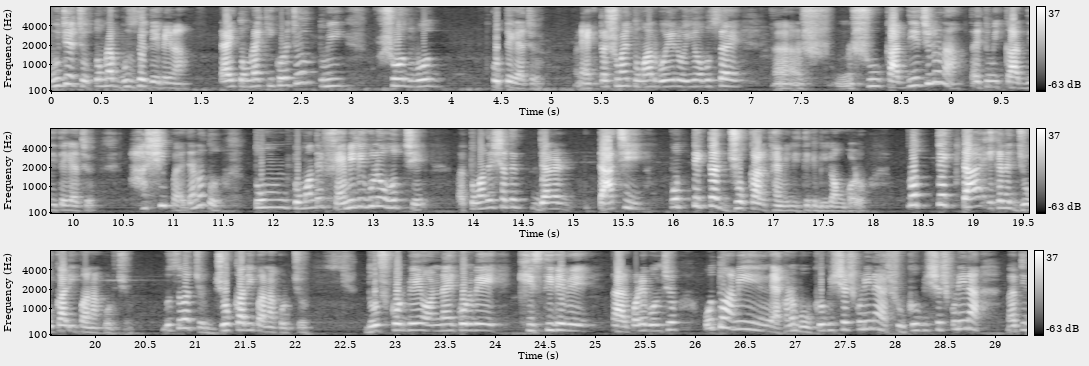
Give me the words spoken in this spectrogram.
বুঝেছ, তোমরা বুঝতে দেবে না। তাই তোমরা কি করেছ? তুমি শোধ বোধ করতে গেছো। মানে একটা সময় তোমার বইয়ের ওই অবস্থায় সু কাঁদ দিয়েছিল না? তাই তুমি কাঁদ দিতে গেছো। হাসি পায়, জানো তো? তোম, তোমাদের ফ্যামিলিগুলো হচ্ছে তোমাদের সাথে যারা টাচি, প্রত্যেকটা জোকার ফ্যামিলি থেকে বিলং করো। প্রত্যেকটা এখানে জোকারি পানা করছ। বুঝতে পারছ? জোকারি পানা করছ। দোষ করবে, অন্যায় করবে, খিস্তি দেবে। তারপরে বলছো, ও তো আমি এখনও বউকেও বিশ্বাস করি না সুখকেও বিশ্বাস করি না। ভাবছি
